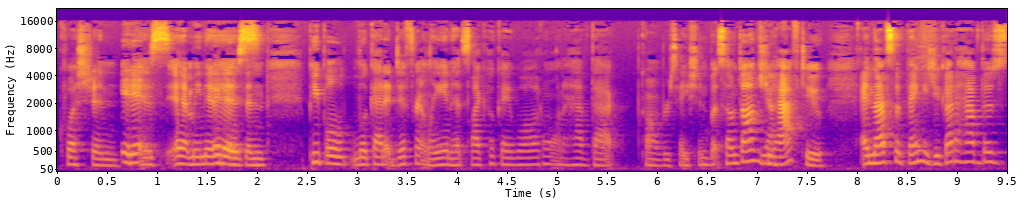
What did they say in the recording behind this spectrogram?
question. It is. I mean, It is. is. and people look at it differently, and it's like, okay, well, I don't want to have that conversation, but sometimes you have to, and that's the thing is you got to have those.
